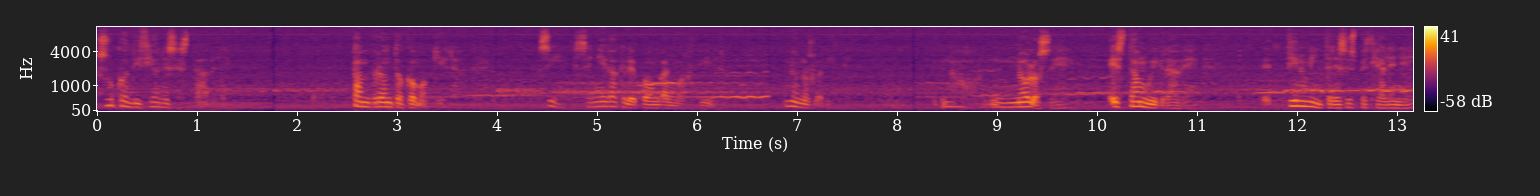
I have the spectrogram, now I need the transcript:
Su condición es estable. Tan pronto como quiera. Sí, se niega que le pongan morfina. No nos lo dice. No, no lo sé. Está muy grave. Eh, ¿Tiene un interés especial en él?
